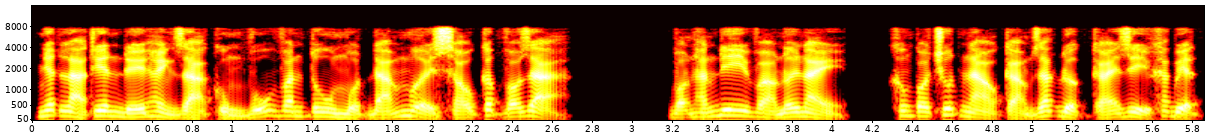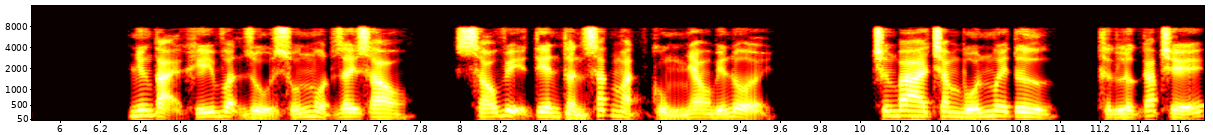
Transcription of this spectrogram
Nhất là thiên đế hành giả cùng vũ văn tu một đám mười sáu cấp võ giả. Bọn hắn đi vào nơi này, không có chút nào cảm giác được cái gì khác biệt. Nhưng tại khí vận rủ xuống một giây sau, sáu vị tiên thần sắc mặt cùng nhau biến đổi. Chương ba trăm bốn mươi bốn, thực lực áp chế,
